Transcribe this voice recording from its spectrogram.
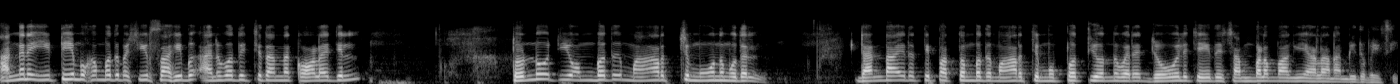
അങ്ങനെ ഇ ടി മുഹമ്മദ് ബഷീർ സാഹിബ് അനുവദിച്ചു തന്ന കോളേജിൽ തൊണ്ണൂറ്റി ഒമ്പത് മാർച്ച് മൂന്ന് മുതൽ രണ്ടായിരത്തി പത്തൊമ്പത് മാർച്ച് മുപ്പത്തിയൊന്ന് വരെ ജോലി ചെയ്ത് ശമ്പളം വാങ്ങിയ ആളാണ് അമിത് ബൈസി.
